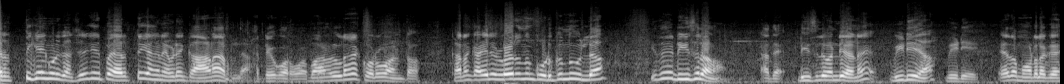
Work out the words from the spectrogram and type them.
എർട്ടിക്കയും കൂടി കാണും. ശരിക്കും ഇപ്പോൾ എർട്ടിക അങ്ങനെ എവിടെയും കാണാറില്ല. കുറവാണ് വളരെ കുറവാണ് കേട്ടോ കാരണം കയ്യിലുള്ളവരൊന്നും കൊടുക്കുന്നുമില്ല. ഇത് ഡീസലാണോ അതെ. ഡീസൽ വണ്ടിയാണ്. വീഡിയോയാ വീഡിയോ ഏതാ മോഡലൊക്കെ?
